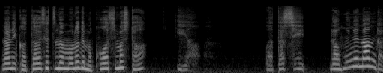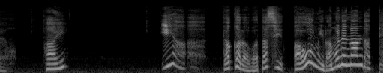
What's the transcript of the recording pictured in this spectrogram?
何か大切なものでも壊しました？いや私ラムネなんだよ。はい？いやだから私青海ラムネなんだって。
